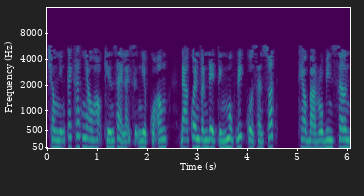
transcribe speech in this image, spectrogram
trong những cách khác nhau họ kiến giải lại sự nghiệp của ông, đã quên vấn đề tính mục đích của sản xuất. Theo bà Robinson,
